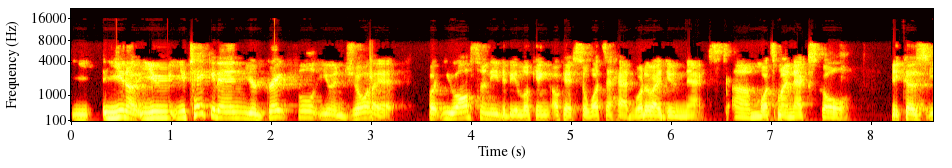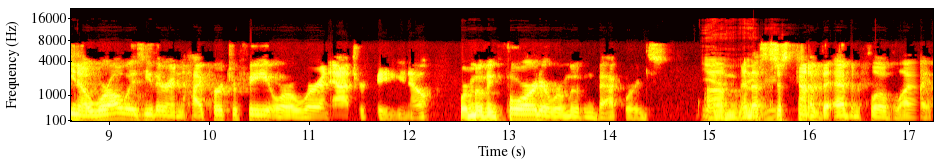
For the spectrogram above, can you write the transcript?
you, know, you you take it in, you're grateful, you enjoy it, but you also need to be looking, okay, so what's ahead? What do I do next? Um, what's my next goal? Because you know, we're always either in hypertrophy or we're in atrophy. You know, we're moving forward or we're moving backwards, Yeah, um, I and that's agree. just kind of the ebb and flow of life.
